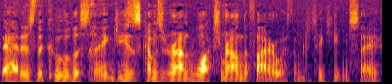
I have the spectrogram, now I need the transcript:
That is the coolest thing. Jesus comes around, walks around the fire with them to keep them safe.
